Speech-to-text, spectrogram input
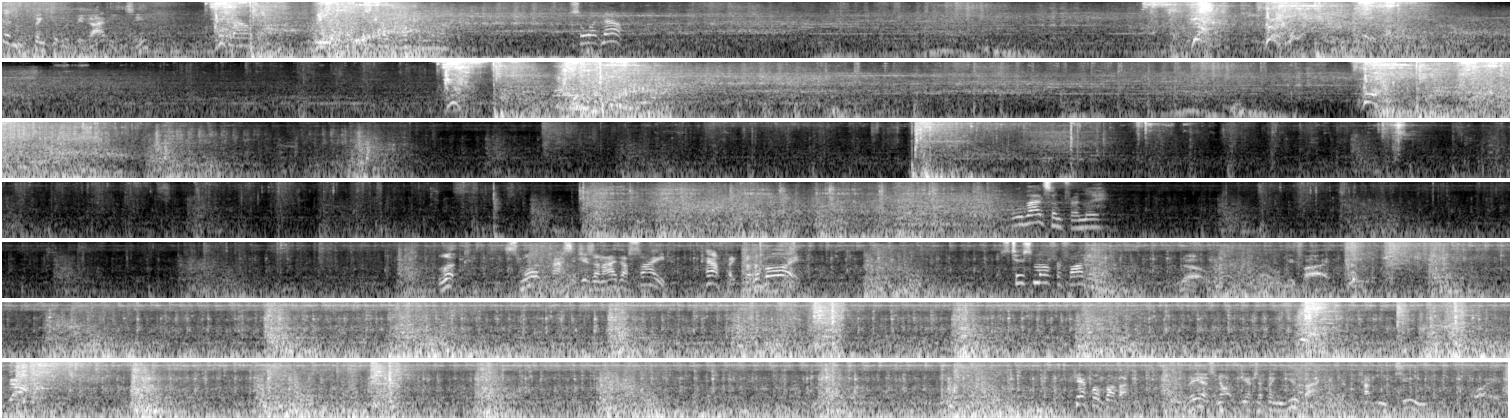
Didn't think it would be that easy. No. Just gotta open them up. So what now? Well, that's unfriendly. Look, small passages on either side. Perfect for the boy. It's too small for father. No, That will be fine. Careful, brother. Rhea's not here to bring you back if you're cutting too. Quiet.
